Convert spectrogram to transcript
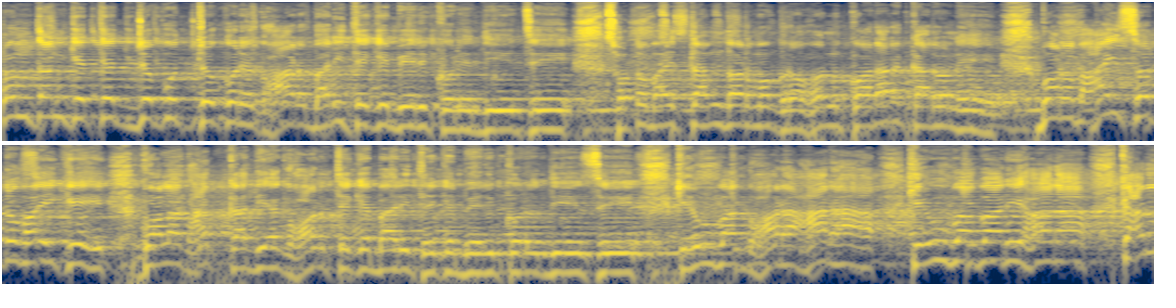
সন্তানকে তেজ্য পুত্র করে ঘর বাড়ি থেকে বের করে দিয়েছে। ছোট ভাই ইসলাম ধর্ম গ্রহণ করার কারণে বড় ভাই ছোট ভাইকে গলা ধাক্কা দিয়ে ঘর থেকে বাড়ি থেকে বের করে দিয়েছে। কেউ বা ঘর হারা, কেউ বা বাড়ি হারা, কারও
